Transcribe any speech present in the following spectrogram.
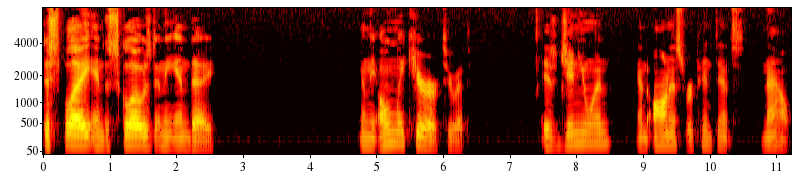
display and disclosed in the end day. And the only cure to it is genuine and honest repentance now.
